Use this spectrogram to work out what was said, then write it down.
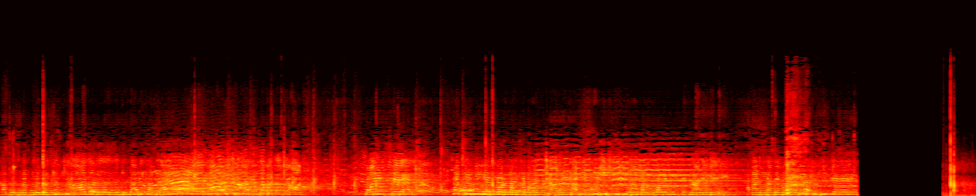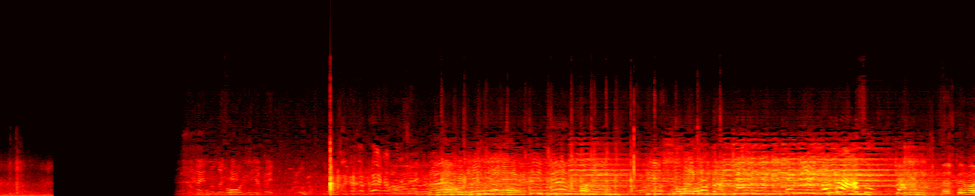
کیونکہ آج زمین داری کا دیا ہے ماشاء پوائنٹ سے ہوتی ہوئی گیم بورڈ لائن کے بعد چار رن کافی کوشش کی جہاں پر پوائنٹ کتنا ہے ہمارے ساتھ ایک بار پھر چکے ہیں Nos vemos.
